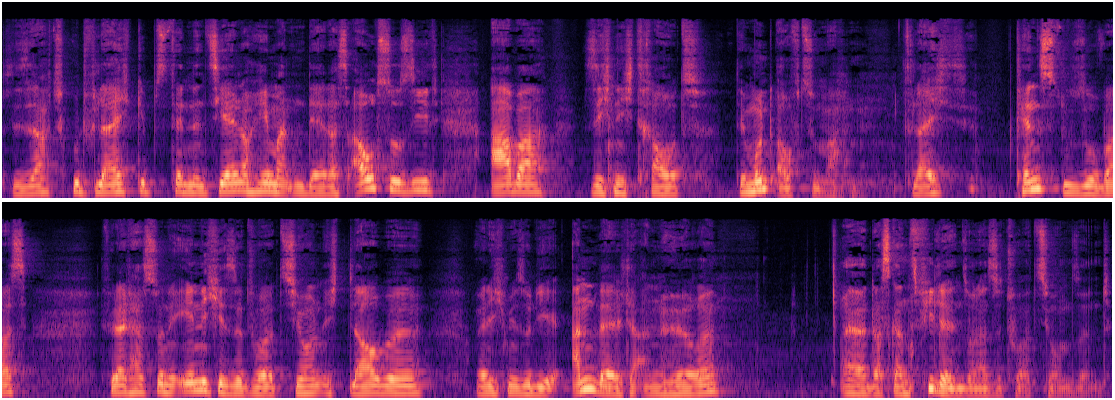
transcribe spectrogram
Sie sagt, gut, vielleicht gibt es tendenziell noch jemanden, der das auch so sieht, aber sich nicht traut, den Mund aufzumachen. Vielleicht kennst du sowas Vielleicht hast du eine ähnliche Situation. Ich glaube, wenn ich mir so die Anwälte anhöre, äh, dass ganz viele in so einer Situation sind.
